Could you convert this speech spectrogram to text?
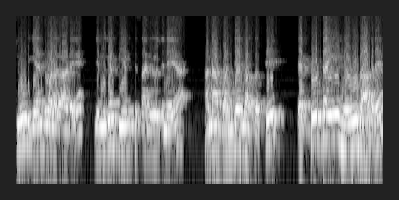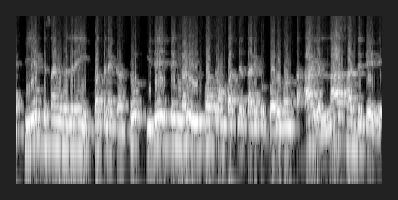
ಜೂನ್ ಎಂಡ್ ಒಳಗಡೆ ನಿಮಗೆ ಪಿಎಂ ಕಿಸಾನ್ ಯೋಜನೆಯ ಹಣ ಬಂದೇ ಬರ್ತತಿ. ಎಕ್ಯೂಟ್ ಆಗಿ ಹೇಳುವುದಾದ್ರೆ ಪಿಎಂ ಕಿಸಾನ್ ಯೋಜನೆ ಇಪ್ಪತ್ತನೇ ಕಂತು ಇದೇ ತಿಂಗಳು ಇಪ್ಪತ್ತೊಂಬತ್ತನೇ ತಾರೀಕು ಬರುವಂತಹ ಎಲ್ಲಾ ಸಾಧ್ಯತೆ ಇದೆ.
